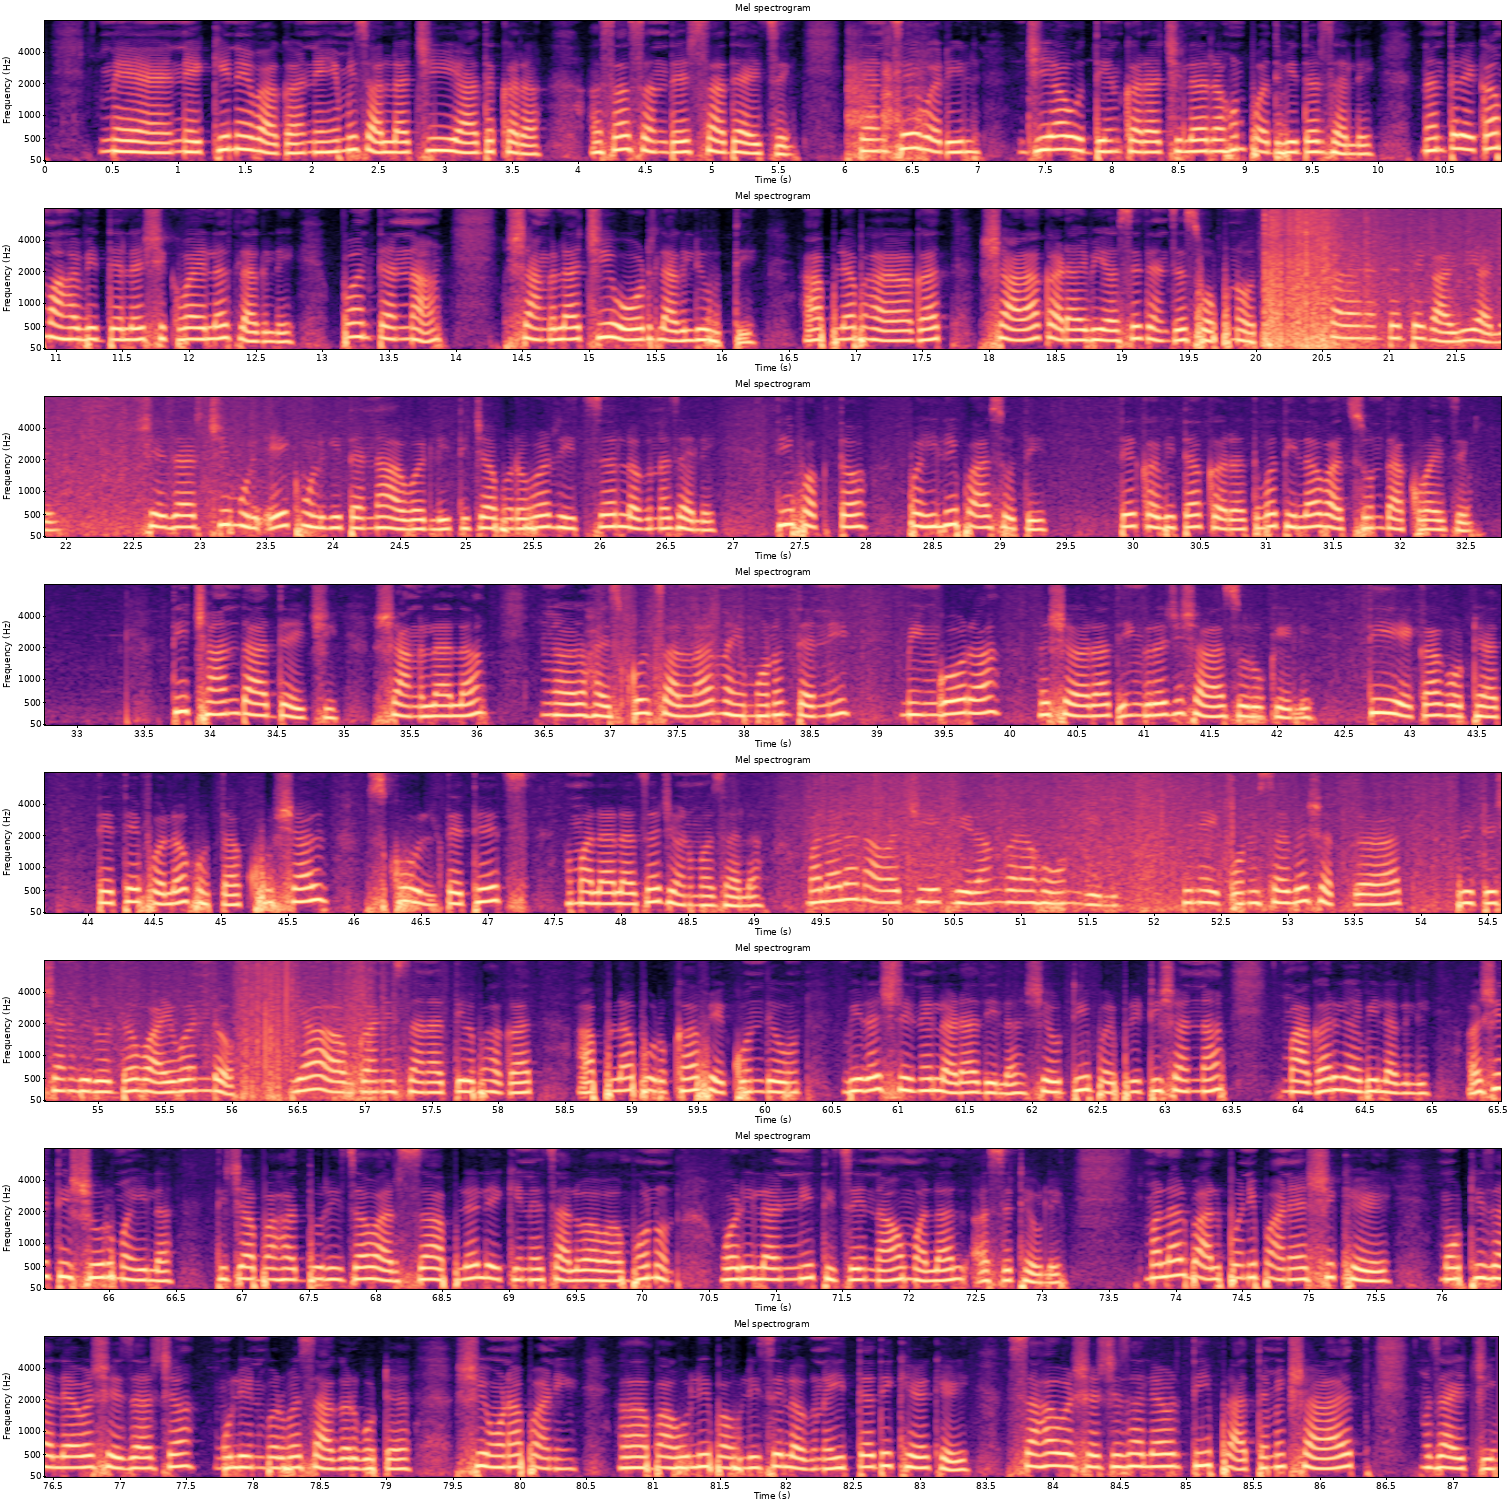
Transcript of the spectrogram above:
ने नेकीने वागा नेहमीच अल्लाची याद करा असा संदेश साधायचे त्यांचे वडील जियाउद्दीन कराचीला राहून पदवीधर झाले. नंतर एका महाविद्यालयात शिकवायलाच लागले पण त्यांना शांगलाची ओढ लागली होती. आपल्या भागात शाळा काढावी असे त्यांचे स्वप्न होते. शाळानंतर ते गावी आले. शेजारची मुल एक मुलगी त्यांना आवडली. तिच्याबरोबर रीतसर लग्न झाले. ती फक्त पहिली पास होती. ते कविता करत व तिला वाचून दाखवायचे. ती छान दाद द्यायची. शांगलाला हायस्कूल चालणार नाही म्हणून त्यांनी मिंगोरा शहरात इंग्रजी शाळा सुरू केली. ती एका गोठ्यात तेथे फलक होता. खुशाल स्कूल तेथेच मलालाचा जन्म झाला. मलाला नावाची एक विरांगणा होऊन गेली. तिने एकोणीसाव्या शतकात ब्रिटिशांविरुद्ध वायवंड या अफगाणिस्तानातील भागात आपला बुरखा फेकून देऊन वीरश्रीने लढा दिला. शेवटी ब्रिटिशांना माघार घ्यावी लागली. अशी ती शूर महिला तिच्या बहादुरीचा वारसा आपल्या लेकीने चालवावा म्हणून वडिलांनी तिचे नाव मलाल असे ठेवले. मलाल बालपणी पाण्याशी खेळे मोठी झाल्यावर शेजारच्या मुलींबरोबर सागर गोट्या बाहुली बाहुलीचे लग्न इत्यादी खेळ खेळी. सहा वर्षाची झाल्यावर ती प्राथमिक शाळेत जायची.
